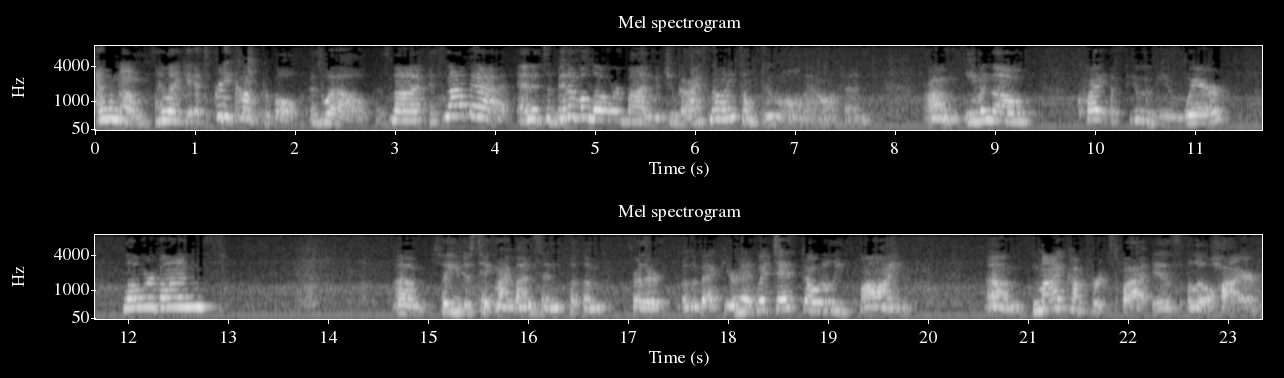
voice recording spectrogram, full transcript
I don't know. I like it. It's pretty comfortable as well. It's not it's not bad. And it's a bit of a lower bun, which you guys know I don't do all that often. Um, even though quite a few of you wear lower buns. Um, so you just take my buns and put them further on the back of your head, which is totally fine. Um, my comfort spot is a little higher.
